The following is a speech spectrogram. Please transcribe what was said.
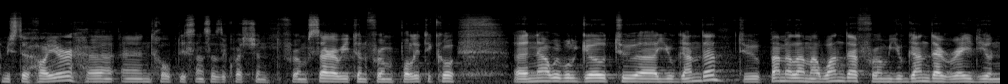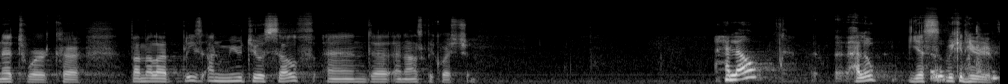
Mr. Hoyer, uh, and hope this answers the question from Sarah Wheaton from Politico. Uh, now we will go to uh, Uganda, to Pamela Mawanda from Uganda Radio Network. Uh, Pamela, please unmute yourself and, uh, and ask the question. Hello? hello? Yes, we can hear you.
